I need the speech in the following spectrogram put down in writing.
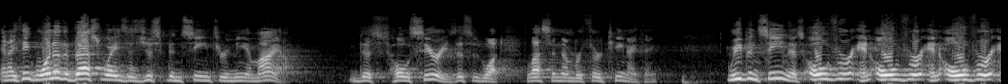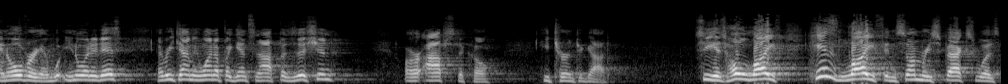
And I think one of the best ways has just been seen through Nehemiah. This whole series. This is what? Lesson number 13, I think. We've been seeing this over and over and over and over again. You know what it is? Every time he went up against an opposition or obstacle, he turned to God. See, his whole life, his life in some respects was,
